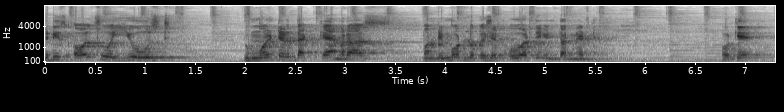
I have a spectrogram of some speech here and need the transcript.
it is also used to monitor the cameras on remote location over the internet. Okay?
